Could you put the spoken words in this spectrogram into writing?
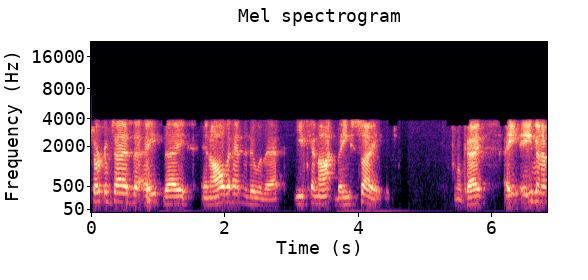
circumcised the eighth day and all that had to do with that, you cannot be saved. Okay? even if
